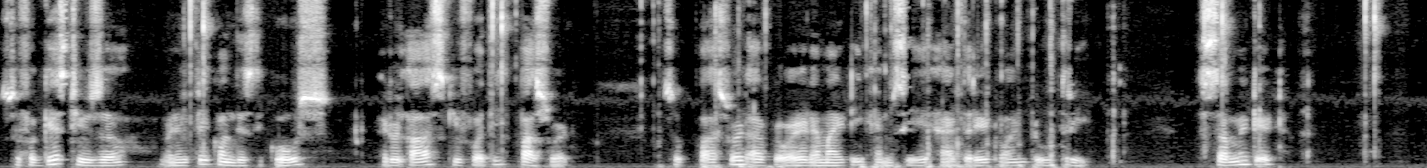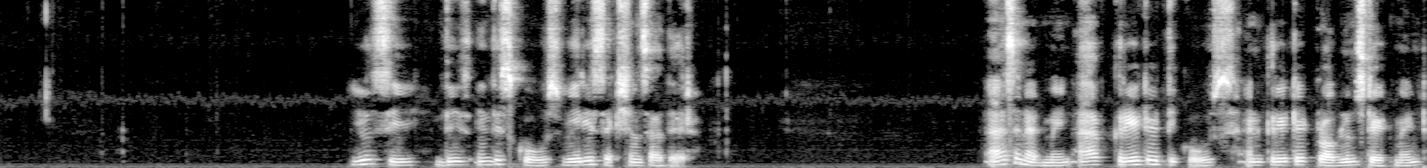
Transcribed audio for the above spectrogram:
So for guest user when you click on this course it will ask you for the password. So password I've provided mitmca at the rate 123 submit it You'll see this in this course various sections are there. As an admin, I have created the course and created problem statement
